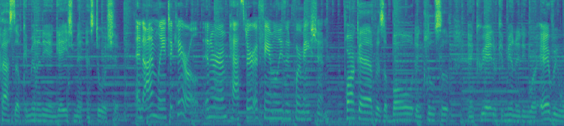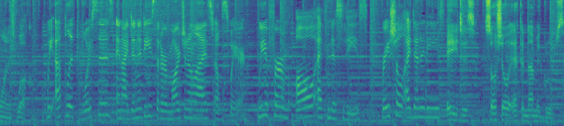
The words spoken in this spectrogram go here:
pastor of community engagement and stewardship. And I'm Lanta Carroll, interim pastor of families and formation. Park Ave is a bold, inclusive, and creative community where everyone is welcome. We uplift voices and identities that are marginalized elsewhere. We affirm all ethnicities, racial identities, ages, socioeconomic groups,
